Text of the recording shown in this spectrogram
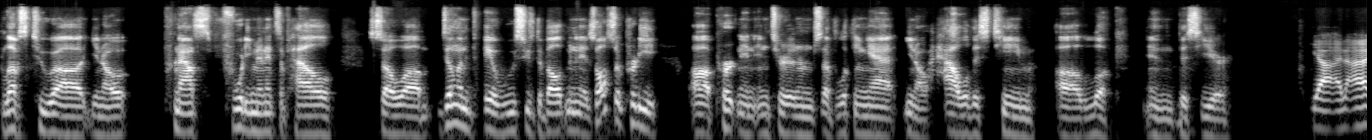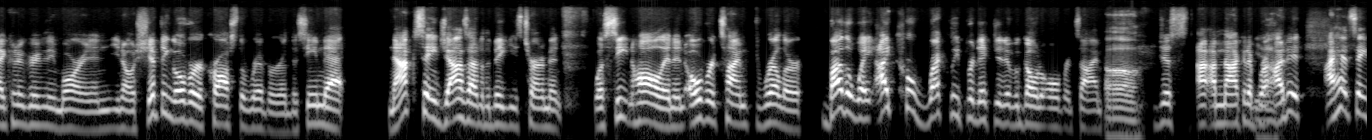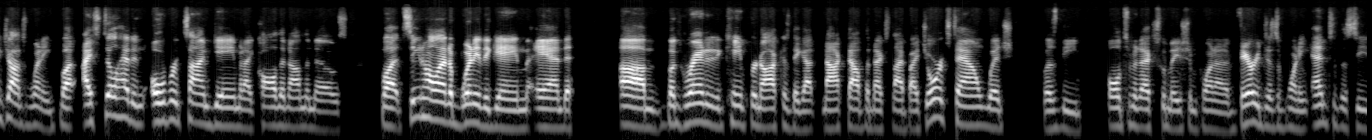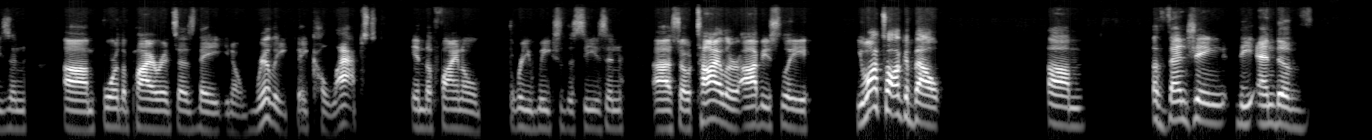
loves to, uh, you know, pronounce 40 minutes of hell. So um, Dylan Addae-Wusu's development is also pretty uh, pertinent in terms of looking at, you know, how will this team uh, look in this year. Yeah, and I couldn't agree with you more. And you know, shifting over across the river, the team that knocked St. John's out of the Big East tournament was Seton Hall in an overtime thriller. By the way, I correctly predicted it would go to overtime. Uh, Just I, am not going to. Yeah. I did. I had St. John's winning, but I still had an overtime game, and I called it on the nose. But Seton Hall ended up winning the game, and um, but granted, it came for naught because they got knocked out the next night by Georgetown, which was the ultimate exclamation point on a very disappointing end to the season um, for the Pirates as they, you know, really they collapsed in the final three weeks of the season. Uh, so Tyler, obviously, you want to talk about um, avenging the end of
